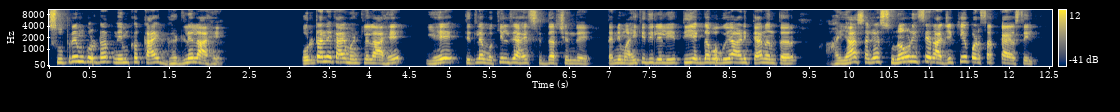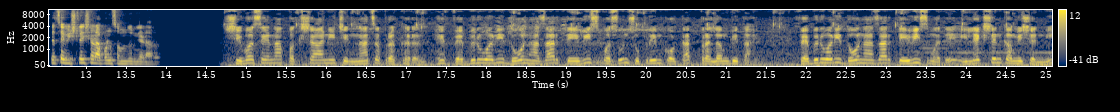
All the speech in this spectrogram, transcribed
सुप्रीम कोर्टात नेमकं काय घडलेलं आहे? कोर्टाने काय म्हटलेलं आहे? हे तिथल्या वकील जे आहेत सिद्धार्थ शिंदे त्यांनी माहिती दिलेली आहे. ती एकदा बघूया आणि त्यानंतर ह्या सगळ्या सुनावणीचे राजकीय पडसाद काय असतील त्याचं विश्लेषण आपण समजून घेणार आहोत. शिवसेना पक्ष आणि चिन्हाचं प्रकरण हे फेब्रुवारी दोन हजार तेवीसपासून सुप्रीम कोर्टात प्रलंबित आहे. फेब्रुवारी दोन हजार तेवीसमध्ये इलेक्शन कमिशननी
